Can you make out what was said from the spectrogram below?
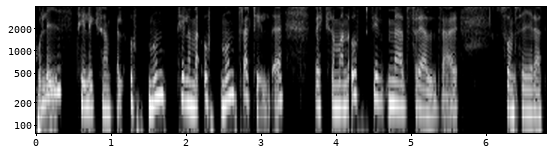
polis, till exempel uppmunt till och med uppmuntrar till det. Växer man upp till, med föräldrar som säger att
